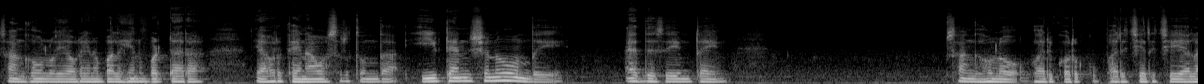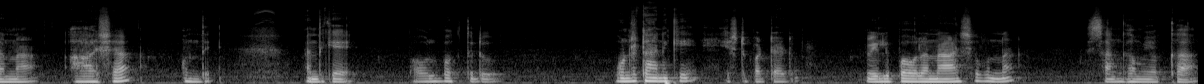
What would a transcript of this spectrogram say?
సంఘంలో ఎవరైనా బలహీనపడ్డారా? ఎవరికైనా అవసరం ఉందా ఈ టెన్షను ఉంది. అట్ ద సేమ్ టైం సంఘంలో వారి కొరకు పరిచయం చేయాలన్న ఆశ ఉంది. అందుకే పౌల్ భక్తుడు ఉండటానికి ఇష్టపడ్డాడు. వెళ్ళిపోవాలన్న ఆశ ఉన్న సంఘం యొక్క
